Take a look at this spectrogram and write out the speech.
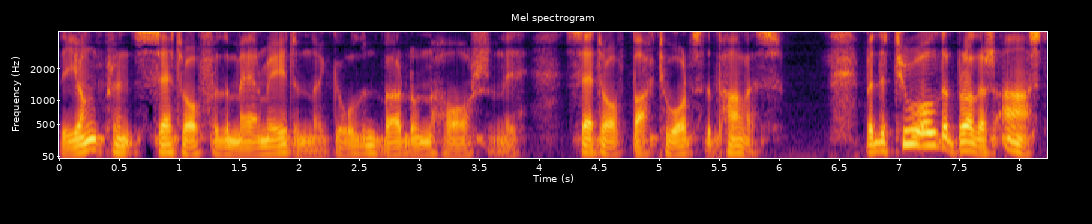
the young prince set off with the mermaid and the golden bird on the horse, and they set off back towards the palace. But the two older brothers asked,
